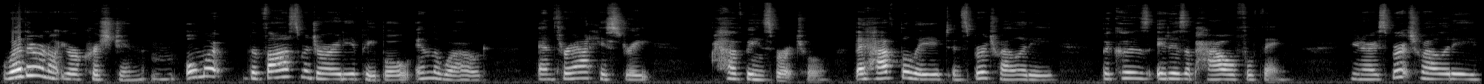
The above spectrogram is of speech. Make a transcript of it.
whether or not you're a Christian, almost the vast majority of people in the world and throughout history have been spiritual. They have believed in spirituality because it is a powerful thing. You know, spirituality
